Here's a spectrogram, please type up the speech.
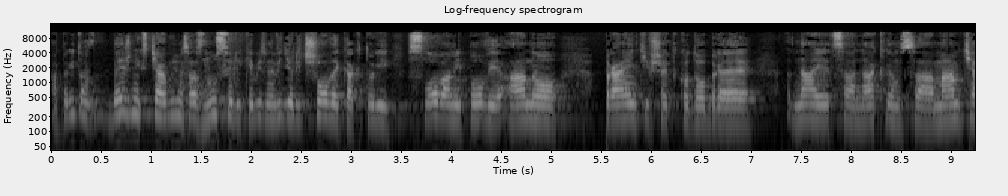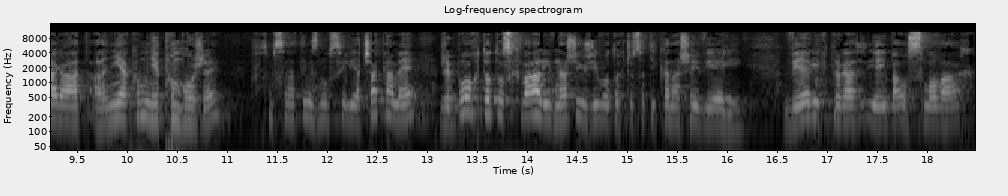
a pritom v bežných vzťahoch by sme sa znusili, keby sme videli človeka, ktorý slovami povie áno, prajem ti všetko dobré, najed sa, nakrm sa, mám ťa rád, ale nijakomu nepomôže. Sme sa nad tým znusili a čakáme, že Boh toto schváli v našich životoch, čo sa týka našej viery. Viery, ktorá je iba o slovách,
